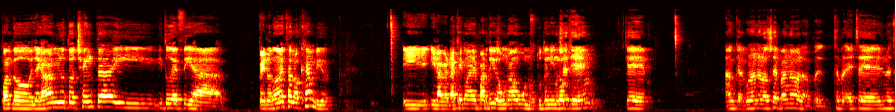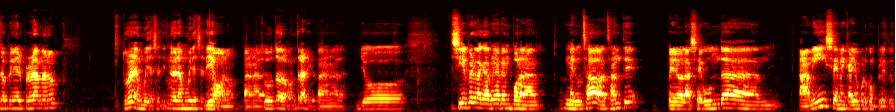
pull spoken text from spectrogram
Cuando llegaba el minuto 80 y, y tú decías, ¿pero dónde están los cambios? Y, y la verdad es que con el partido 1 a 1, tú teniendo Un que... Setién que, aunque algunos no lo sepan, ¿no? Lo- Este, este es nuestro primer programa, ¿no? Tú no eres muy de Setién, no eras muy de. No, no, para nada. Tú todo lo contrario. Para nada. Yo... Sí es verdad que la primera temporada me gustaba bastante, pero la segunda a mí se me cayó por completo.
